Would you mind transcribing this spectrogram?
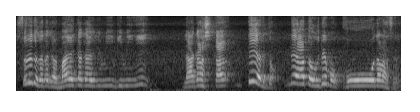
ストレートがだから前かがみ気味に流したってやると。であと腕もこうなるんですよね。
